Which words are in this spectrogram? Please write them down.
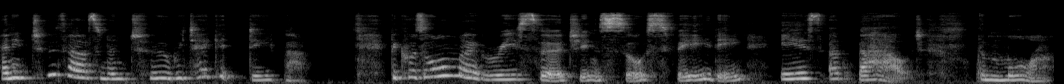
And in 2002, we take it deeper because all my research in source feeding is about the more,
